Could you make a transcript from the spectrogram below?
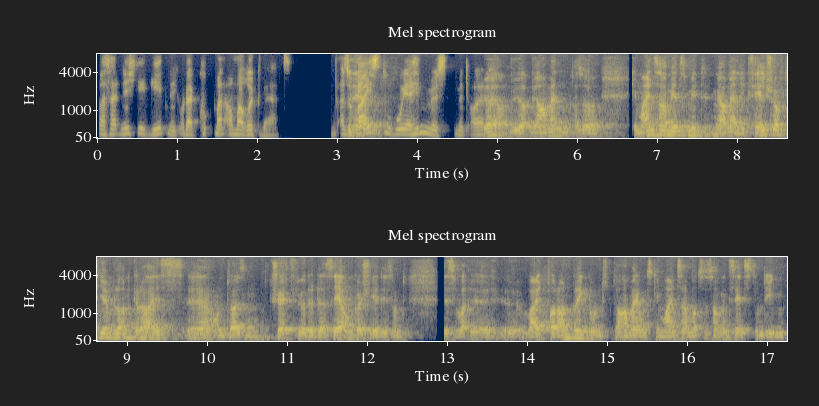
was halt nicht geht, geht nicht? Oder guckt man auch mal rückwärts? Also ja, weißt du, wo ihr hin müsst mit eurer? Ja, ja wir, wir haben ein, also gemeinsam jetzt mit, wir haben eine Gesellschaft hier im Landkreis äh, und da ist ein Geschäftsführer, der sehr engagiert ist und das äh, weit voranbringt und da haben wir uns gemeinsam mal zusammengesetzt und eben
